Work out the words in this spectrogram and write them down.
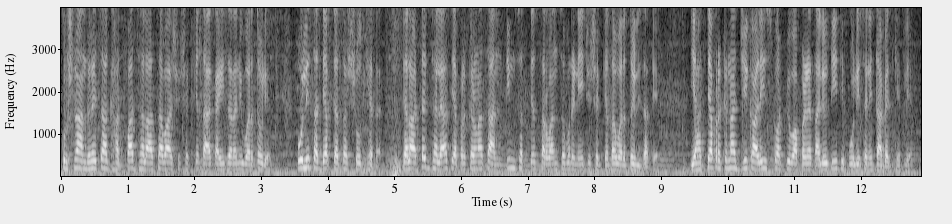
कृष्ण आंधळेचा घातपात झाला असावा अशी शक्यता काही जणांनी वर्तवली आहे. पोलीस अद्याप त्याचा शोध घेत आहेत. त्याला अटक झाल्यास या प्रकरणाचं अंतिम सत्य सर्वांसमोर येण्याची शक्यता वर्तवली जाते. या हत्या प्रकरणात जी काळी स्कॉर्पिओ वापरण्यात आली होती ती पोलिसांनी ताब्यात घेतली आहे.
